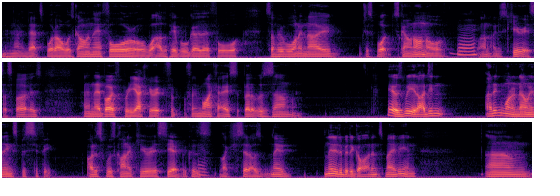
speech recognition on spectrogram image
you know that's what I was going there for or what other people will go there for. Some people want to know just what's going on or mm. I don't know, just curious, I suppose. and they're both pretty accurate for, for my case. But it was um, yeah, it was weird. I didn't I didn't want to know anything specific. I just was kind of curious, yeah, because mm. like you said, I was needed needed a bit of guidance maybe, and um,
